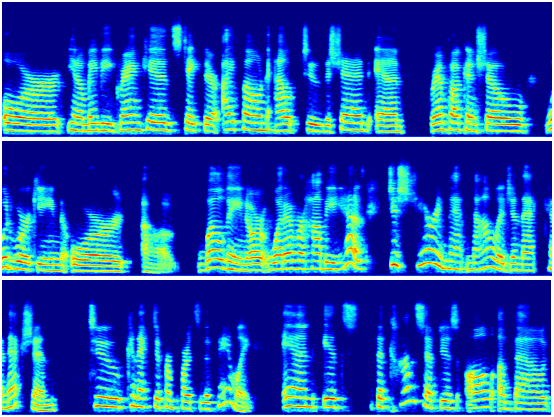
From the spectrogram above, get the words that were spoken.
or you know maybe grandkids take their iphone out to the shed and grandpa can show woodworking or uh, welding or whatever hobby he has just sharing that knowledge and that connection to connect different parts of the family. And it's the concept is all about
